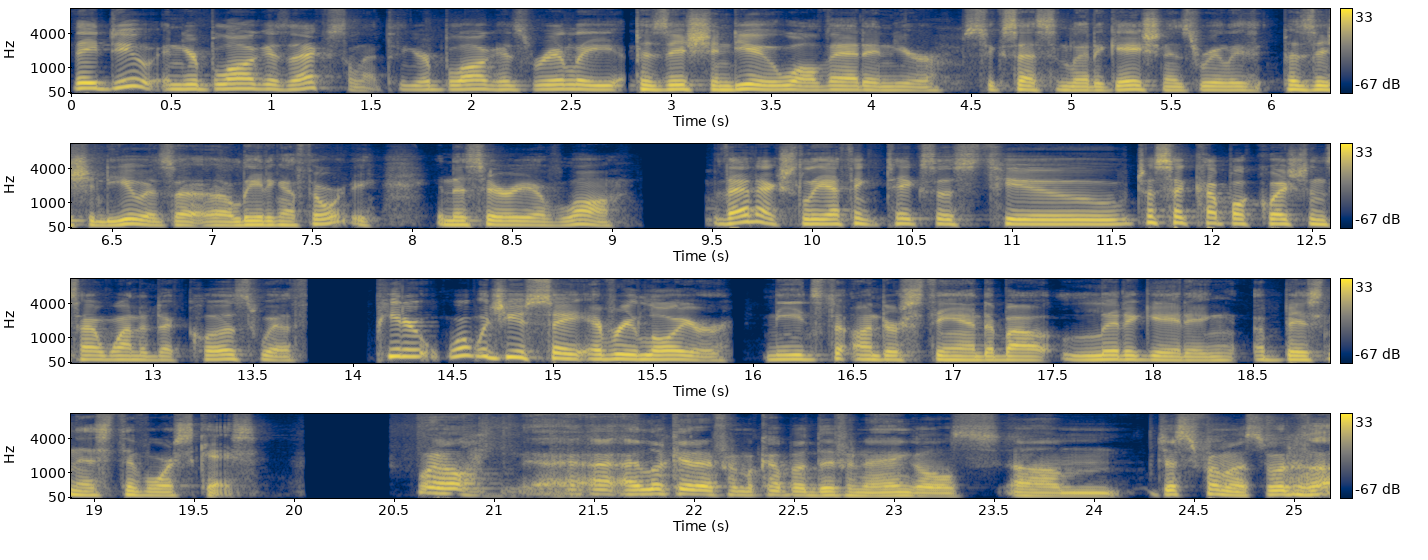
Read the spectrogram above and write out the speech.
They do, and your blog is excellent. Your blog has really positioned you. Well, that and your success in litigation has really positioned you as a, a leading authority in this area of law. That actually, I think, takes us to just a couple questions I wanted to close with. Peter, what would you say every lawyer needs to understand about litigating a business divorce case? Well, I look at it from a couple of different angles. Um, just from a sort of a,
